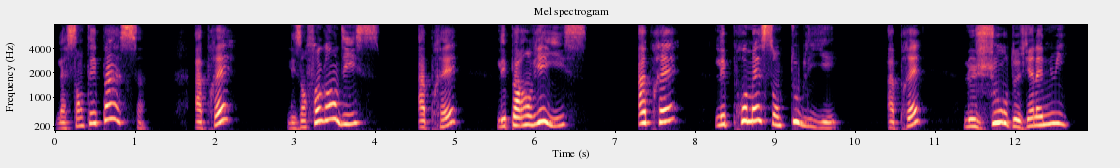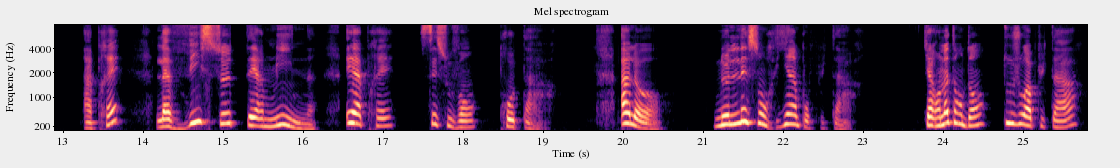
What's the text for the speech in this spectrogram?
la santé passe. Après, les enfants grandissent. Après, les parents vieillissent. Après, les promesses sont oubliées. Après, le jour devient la nuit. Après, la vie se termine. Et après, c'est souvent trop tard. Alors, ne laissons rien pour plus tard. Car en attendant, toujours à plus tard,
